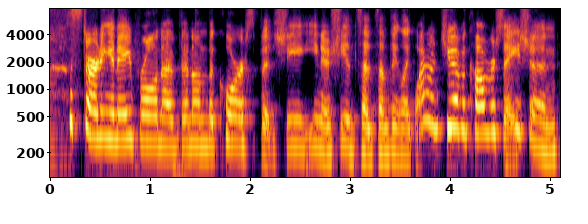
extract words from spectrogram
starting in April. And I've been on the course. But she, you know, she had said something like, why don't you have a conversation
